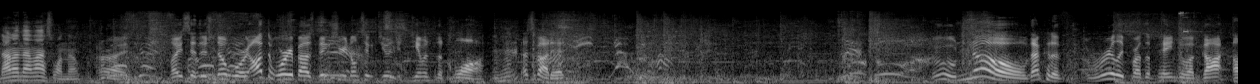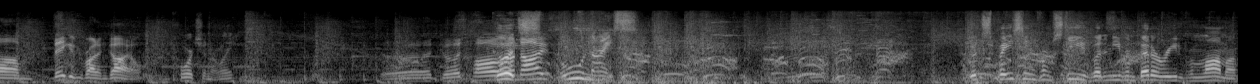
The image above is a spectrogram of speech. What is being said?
Not on that last one, though. All right. Like I said, there's no worry. All I have to worry about is making sure you don't take damage to the claw. That's about it. Ooh, no! That could have really brought the pain to a Ga- um, Vega brought in Guile. Fortunately. Good, good pose. Good. nice. Ooh, nice. Good spacing from Steve, but an even better read from Llama.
